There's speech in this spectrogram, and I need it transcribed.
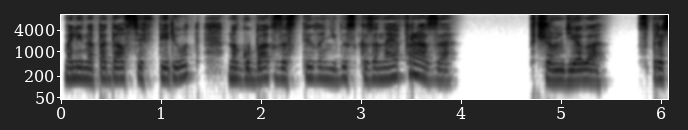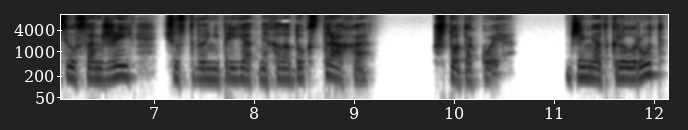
Малина подался вперед, на губах застыла невысказанная фраза. «В чем дело?» – спросил Санджей, чувствуя неприятный холодок страха. «Что такое?» Джимми открыл рот,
